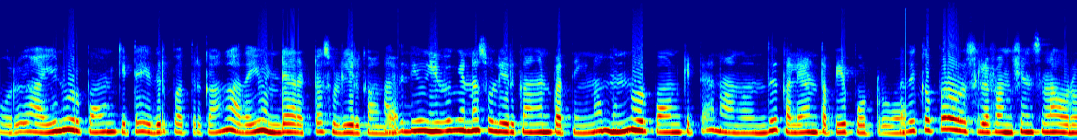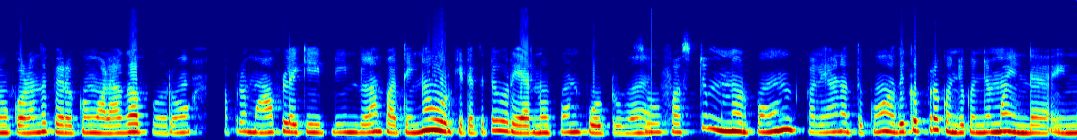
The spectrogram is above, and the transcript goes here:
ஒரு ஐநூறு பவுன் கிட்ட எதிர்பார்த்துருக்காங்க அதையும் இன்டைரக்டாக சொல்லியிருக்காங்க. அதுலேயும் இவங்க என்ன சொல்லியிருக்காங்கன்னு பார்த்தீங்கன்னா முந்நூறு பவுன் கிட்ட நாங்கள் வந்து கல்யாணத்தப்பயே போட்டுருவோம். அதுக்கப்புறம் ஒரு சில ஃபங்க்ஷன்ஸ்லாம் வரும். குழந்த பிறக்கும் வளகாப்பு போகிறோம் அப்புறம் மாப்பிள்ளைக்கு இப்படின்லாம் பார்த்தீங்கன்னா ஒரு கிட்டத்தட்ட ஒரு இரநூறு பவுன் போட்டுருவோம். ஸோ ஃபஸ்ட்டு முந்நூறு பவுன் கல்யாணத்துக்கும் அதுக்கப்புறம் கொஞ்சம் கொஞ்சமாக இந்த இன்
